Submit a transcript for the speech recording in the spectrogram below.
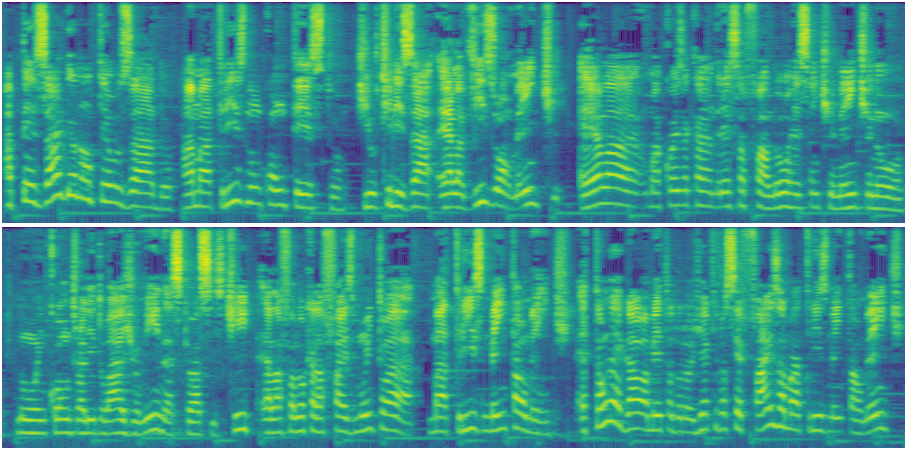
apesar de eu não ter usado a matriz num contexto de utilizar ela visualmente, ela, uma coisa que a Andressa falou recentemente no, no encontro ali do Ágil Minas que eu assisti, ela falou que ela faz muito a matriz mentalmente. É tão legal a metodologia que você faz a matriz mentalmente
